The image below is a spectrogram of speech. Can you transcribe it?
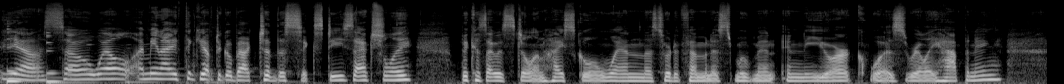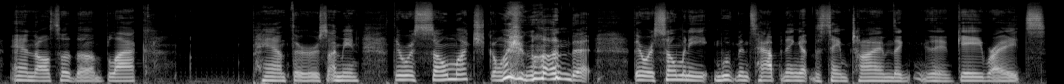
Yeah, so, well, I mean, I think you have to go back to the 60s, actually, because I was still in high school when the sort of feminist movement in New York was really happening, and also the Black Panthers. I mean, there was so much going on that there were so many movements happening at the same time the, the gay rights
